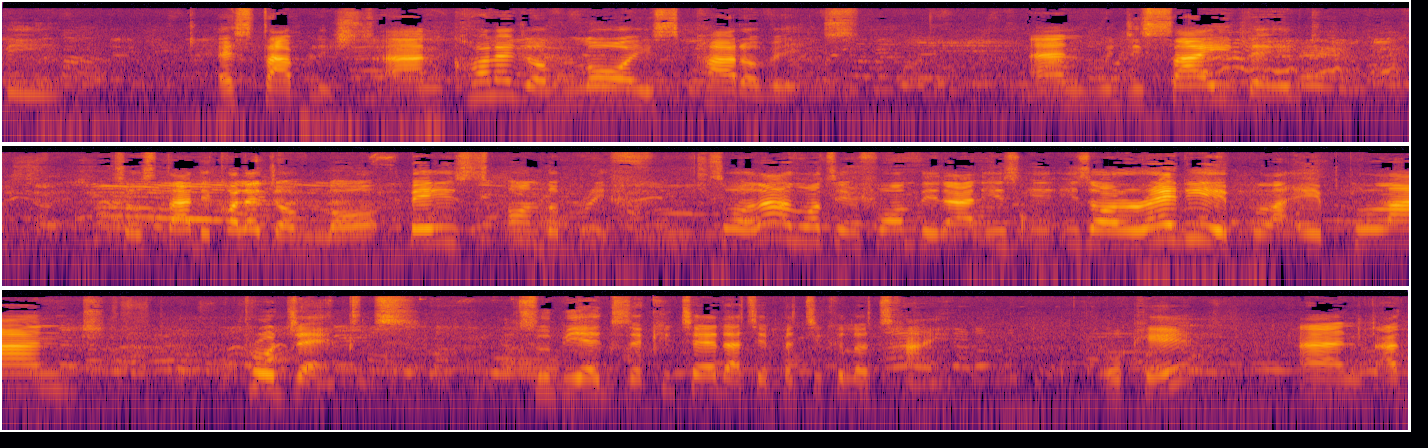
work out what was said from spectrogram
be established, and College of Law is part of it. And we decided to start the College of Law based on the brief. So that's what informed me that it's, it's already a, pl- a planned project to be executed at a particular time. Okay? And at,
